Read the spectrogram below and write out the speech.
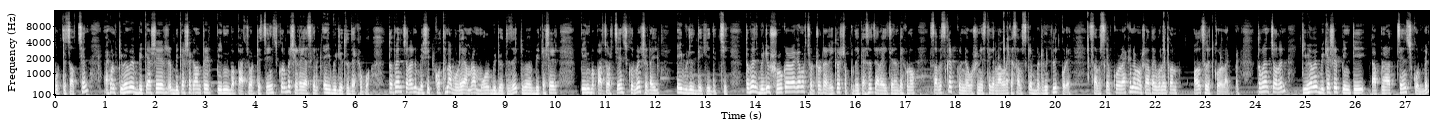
করতে চাচ্ছেন। এখন কীভাবে বিকাশের, বিকাশ অ্যাকাউন্টের পিন বা পাসওয়ার্ডটি চেঞ্জ করবে, সেটাই আজকের এই ভিডিওতে দেখাবো। তো ফ্রেন্ড চলেন বেশি কথা না বলে আমরা মূল ভিডিওতে যাই, কীভাবে বিকাশের পিন বা পাসওয়ার্ড চেঞ্জ করবেন সেটাই এই ভিডিওতে দেখিয়ে দিচ্ছি। তো ফ্রেন্ডস ভিডিও শুরু করার আগে আমার ছোট্ট একটা রিকোয়েস্ট আপনাদের কাছে, যারা এই চ্যানেলটি এখনও সাবস্ক্রাইব করেন অবশ্যই নিচ থেকে লাল লেখা সাবস্ক্রাইব বাটনে ক্লিক করে সাবস্ক্রাইব করে রাখেন এবং সাথে বলে আইকন অল সিলেক্ট করে রাখবেন। তো ফ্রেন্ড চলেন কীভাবে বিকাশের পিনটি আপনারা চেঞ্জ করবেন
